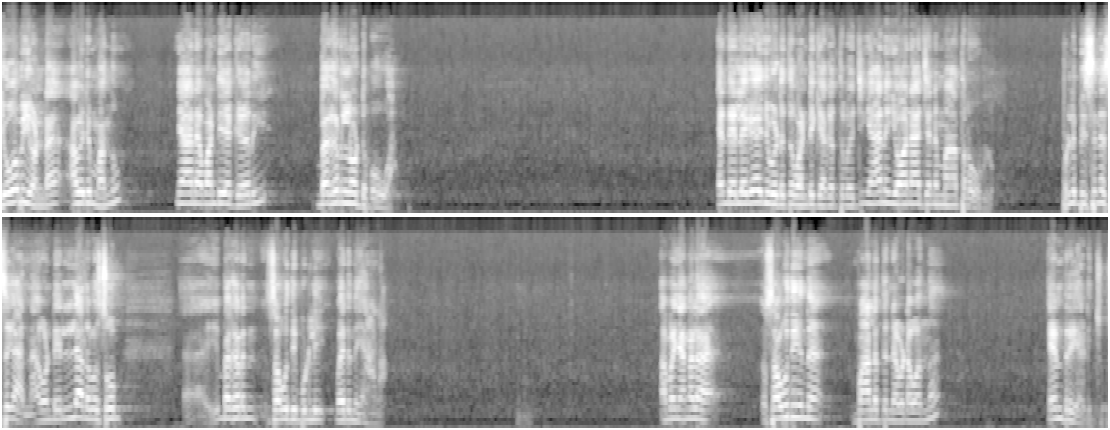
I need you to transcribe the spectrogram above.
ജോബിയുണ്ട് അവരും വന്നു. ഞാൻ വണ്ടിയെ കയറി ബഹറിലോട്ട് പോവുക. എന്റെ ലഗേജ് എടുത്ത് വണ്ടിക്കകത്ത് വെച്ച് ഞാൻ യോനാച്ചനും മാത്രമേ ഉള്ളൂ. പുള്ളി ബിസിനസ്സുകാരൻ അതുകൊണ്ട് എല്ലാ ദിവസവും ഈ ബഹറിൻ സൗദി പുള്ളി വരുന്നയാളാണ് അപ്പോൾ ഞങ്ങൾ സൗദിയിൽ നിന്ന് പാലത്തിന്റെ അവിടെ വന്ന് എൻട്രി അടിച്ചു.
